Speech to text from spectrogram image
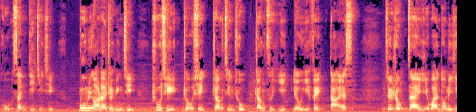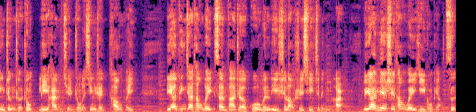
沪三地进行，慕名而来者云集：舒淇、周迅、张静初、章子怡、刘亦菲、大 S。最终，在一万多名应征者中，李安选中了新人汤唯。李安评价汤唯散发着国文历史老师气质的女孩。李安面试汤唯一共两次，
